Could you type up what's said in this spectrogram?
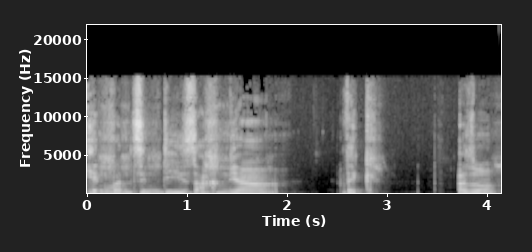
irgendwann sind die Sachen ja weg. Also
